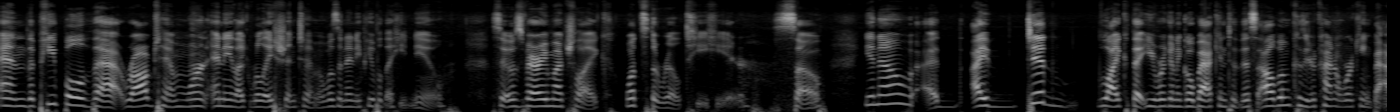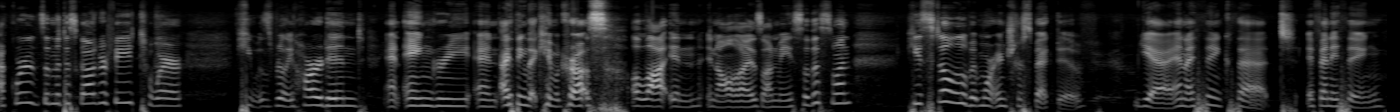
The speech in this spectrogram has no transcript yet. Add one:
and the people that robbed him weren't any like relation to him. It wasn't any people that he knew. So it was very much like what's the real tea here? So you know i, I did like that you were going to go back into this album because you're kind of working backwards in the discography to where he was really hardened and angry. And i think that came across a lot in in all eyes on me. So this one he's still a little bit more introspective. Yeah and i think that if anything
